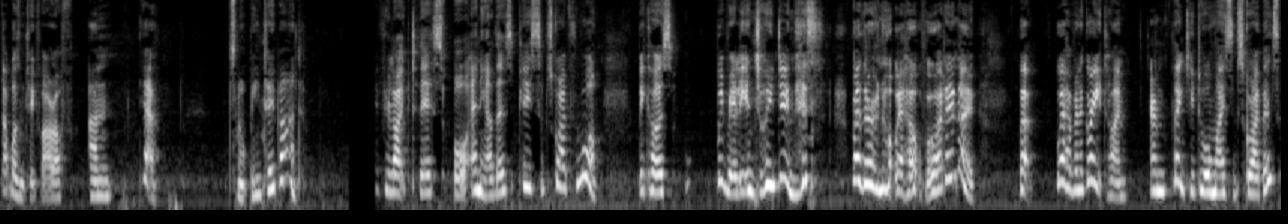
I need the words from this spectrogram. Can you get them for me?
that wasn't too far off, and yeah, it's not been too bad. If you liked this or any others, please subscribe for more because we really enjoy doing this. Whether or not we're helpful, I don't know. But we're having a great time. And thank you to all my subscribers,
